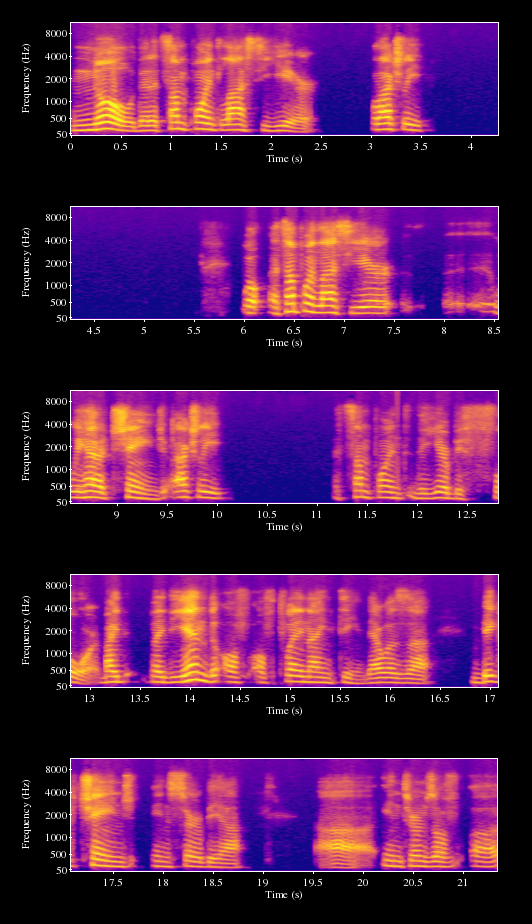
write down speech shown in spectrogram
know that at some point last year, well, actually, well, at some point last year, uh, we had a change. Actually, at some point the year before, by by the end of, of 2019, there was a big change in Serbia uh, in terms of uh,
